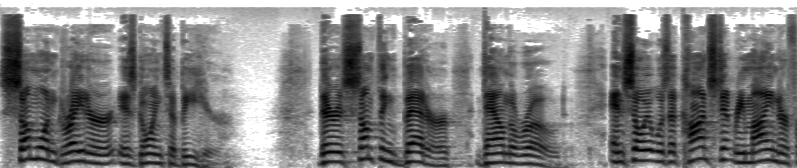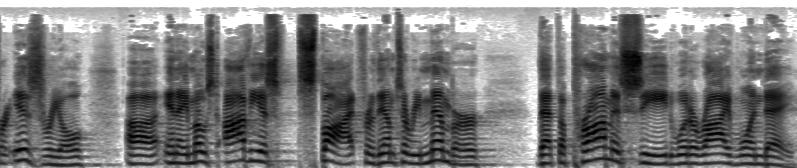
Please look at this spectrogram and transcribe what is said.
someone greater is going to be here. There is something better down the road. And so it was a constant reminder for Israel uh, in a most obvious spot for them to remember that the promised seed would arrive one day.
